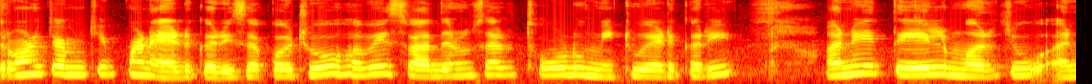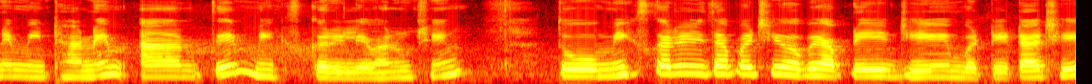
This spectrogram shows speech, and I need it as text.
ત્રણ ચમચી પણ એડ કરી શકો છો. હવે સ્વાદ અનુસાર થોડું મીઠું એડ કરી અને તેલ, મરચું અને મીઠાને આ રીતે મિક્સ કરી લેવાનું છે. તો મિક્સ કરી લીધા પછી હવે આપણે જે બટેટા છે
